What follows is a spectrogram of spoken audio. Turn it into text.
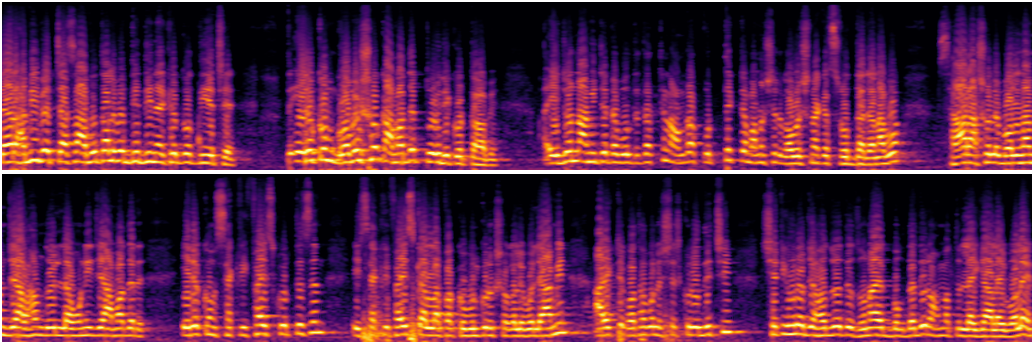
তার হাবিবের চাষা আবু তালেবের দিনের খেদমত নিয়েছে, তো এরকম গবেষক আমাদের তৈরি করতে হবে। এই জন্য আমি যেটা বলতে চাচ্ছিলাম, আমরা প্রত্যেকটা মানুষের গবেষণাকে শ্রদ্ধা জানাব। স্যার, আসলে বললাম যে, আলহামদুলিল্লাহ উনি যে আমাদের এরকম স্যাক্রিফাইস করতেছেন, এই স্যাক্রিফাইসকে আল্লাহ পাক কবুল করুক, সকলে বলে আমিন। আরেকটা কথা বলে শেষ করে দিচ্ছি, সেটি হলো যে হজরতে জোনায়েদ বগদাদি রহমতুল্লাহ আলাই বলেন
